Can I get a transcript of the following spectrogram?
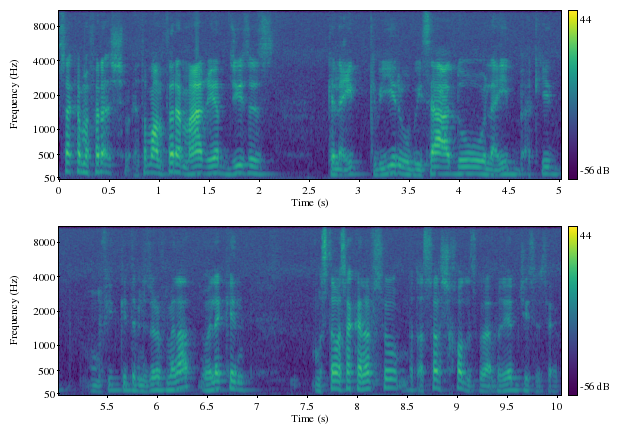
ساكا ما فرقش طبعا فرق معاه غياب جيسوس كلاعب كبير وبيساعده لعيب أكيد مفيد جدا بالنسبة له في الملعب ولكن مستوى ساكا نفسه ما تأثرش خالص بغياب جيسوس يعني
